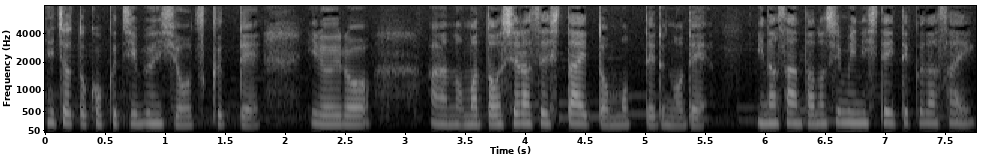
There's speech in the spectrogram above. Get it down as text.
でちょっと告知文章を作っていろいろあのまたお知らせしたいと思ってるので皆さん楽しみにしていてください。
